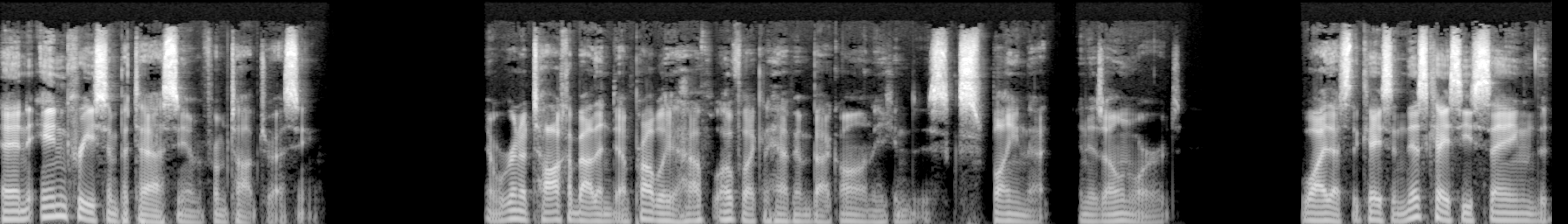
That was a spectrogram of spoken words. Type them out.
an increase in potassium from top dressing. And we're going to talk about it. And probably, hopefully, I can have him back on. He can explain that in his own words why that's the case. In this case, he's saying that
